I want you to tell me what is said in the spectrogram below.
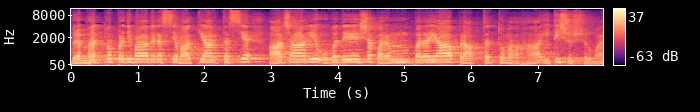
பிரம்மத்வ பிரதிபாதகஸ்ய வாக்கியார்த்தஸ்ய ஆச்சாரிய உபதேச பரம்பரையா பிராப்தத்துவமாக இதி சுஷ்ரும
